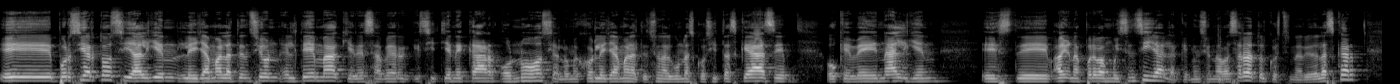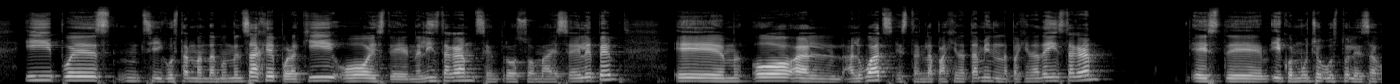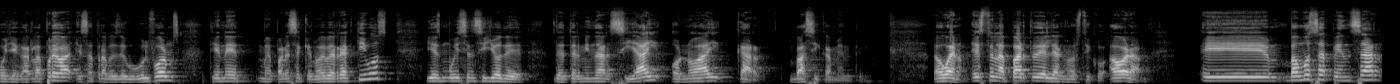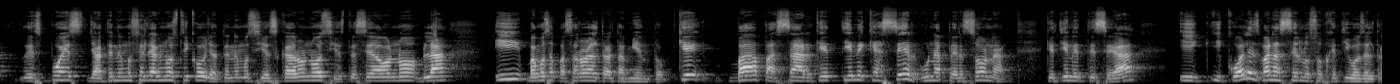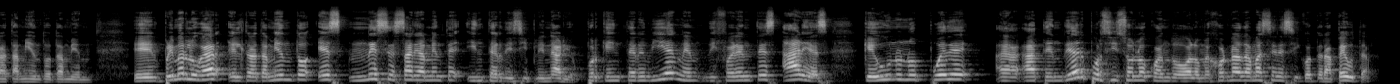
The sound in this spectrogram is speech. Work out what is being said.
Eh, por cierto, si alguien le llama la atención el tema, quiere saber si tiene CAR o no, si a lo mejor le llama la atención algunas cositas que hace o que ve en alguien, este, hay una prueba muy sencilla, la que mencionaba hace rato, el cuestionario de las CAR. Y pues, si gustan mandarme un mensaje por aquí o este, en el Instagram, Centro Soma SLP, em, o al, al WhatsApp, está en la página también, en la página de Instagram. Este, y con mucho gusto les hago llegar la prueba. Es a través de Google Forms. Tiene, me parece que nueve reactivos. Y es muy sencillo de, determinar si hay o no hay CAR, básicamente. Bueno, esto en la parte del diagnóstico. Ahora, eh, vamos a pensar después, ya tenemos el diagnóstico, ya tenemos si es CAR o no, si este sea o no, bla. Y vamos a pasar ahora al tratamiento. ¿Qué va a pasar? ¿Qué tiene que hacer una persona que tiene TCA? Y, cuáles van a ser los objetivos del tratamiento también. En primer lugar, el tratamiento es necesariamente interdisciplinario porque intervienen diferentes áreas que uno no puede atender por sí solo cuando a lo mejor nada más eres psicoterapeuta.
